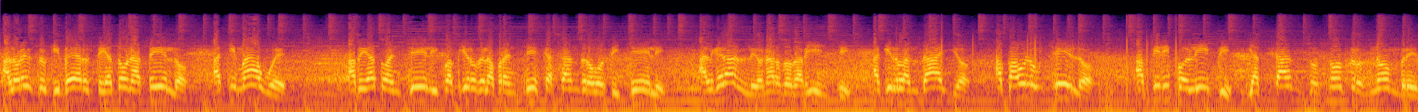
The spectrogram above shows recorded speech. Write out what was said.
a Lorenzo Ghiberti, a Donatello, a Chimahue, a Beato Angelico, a Piero de la Francesca, Sandro Botticelli, al gran Leonardo da Vinci, a Ghirlandaio, a Paolo Uccello, a Filippo Lippi y a tantos otros nombres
